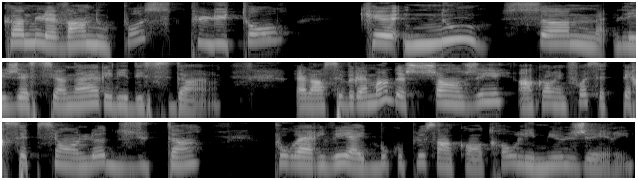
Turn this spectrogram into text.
comme le vent nous pousse, plutôt que nous sommes les gestionnaires et les décideurs. Alors, c'est vraiment de changer, encore une fois, cette perception-là du temps pour arriver à être beaucoup plus en contrôle et mieux le gérer.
